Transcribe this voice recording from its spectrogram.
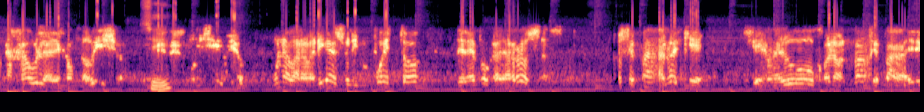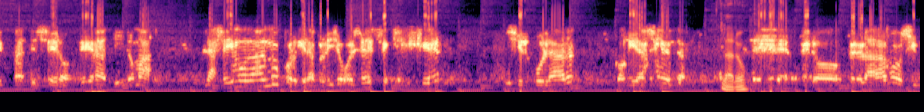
una jaula deja un novillo Sí. en el municipio. Una barbaridad es un impuesto de la época de Rosas. No se paga, no es que se redujo, no, no se paga directamente cero, es gratis, nomás. La seguimos dando porque la provincia de Buenos Aires exige circular con de Hacienda. Claro. Eh, pero, pero la damos sin,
